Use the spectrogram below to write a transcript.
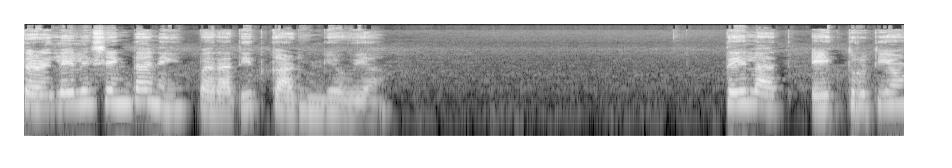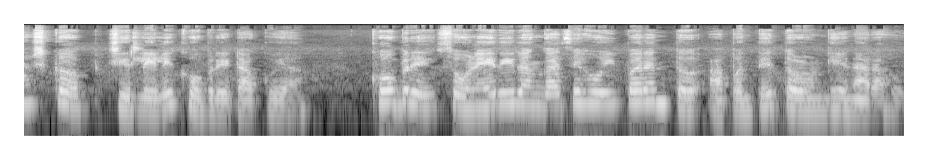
तळलेले शेंगदाणे परातीत काढून घेऊया. तेलात एक तृतीयांश कप चिरलेले खोबरे टाकूया. खोबरे सोनेरी रंगाचे होईपर्यंत आपण ते तळून घेणार आहोत.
